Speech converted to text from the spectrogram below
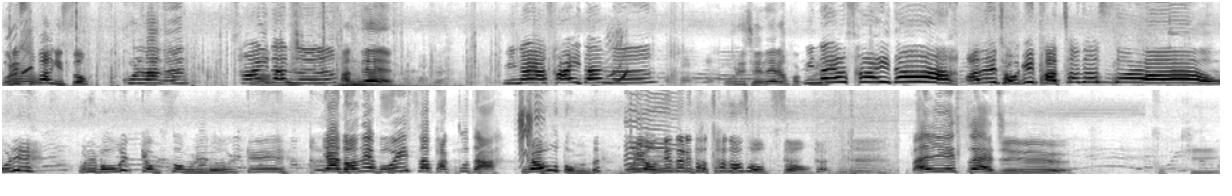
우리 수박 있어. 콜라는? 사이다는? 안 돼. 미나야, 사이다는? 우리 쟤네랑 바꿀래? 미나야, 사이다! 아니, 저기 다 찾았어요. 우리, 우리 먹을 게 없어. 우리 먹을 게. 야, 너네 뭐 있어? 바꾸자. 우리 아무것도 없는데? 우리 언니들이 다 찾아서 없어. 빨리 했어야지. 쿠키.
